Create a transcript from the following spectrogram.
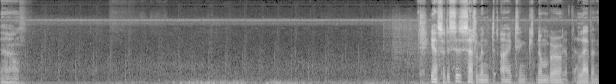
Now. Yeah, so this is settlement, I think, number 11.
